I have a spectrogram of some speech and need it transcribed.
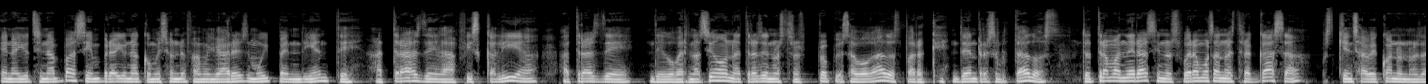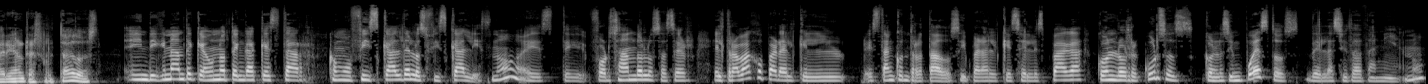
En Ayotzinapa siempre hay una comisión de familiares muy pendiente, atrás de la fiscalía, atrás de gobernación, atrás de nuestros propios abogados para que den resultados. De otra manera, si nos fuéramos a nuestra casa, pues quién sabe cuándo nos darían resultados indignante que uno tenga que estar como fiscal de los fiscales, ¿no? Este, forzándolos a hacer el trabajo para el que están contratados y para el que se les paga con los recursos, con los impuestos de la ciudadanía, ¿no?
